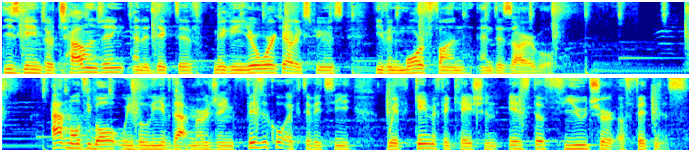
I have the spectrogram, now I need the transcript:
These games are challenging and addictive, making your workout experience even more fun and desirable. At Multiball, we believe that merging physical activity with gamification is the future of fitness.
